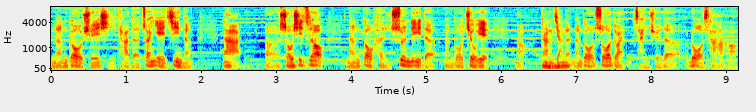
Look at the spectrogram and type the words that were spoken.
能够学习他的专业技能，那呃熟悉之后能够很顺利的能够就业。那刚刚讲的能够缩短产学的落差哈，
